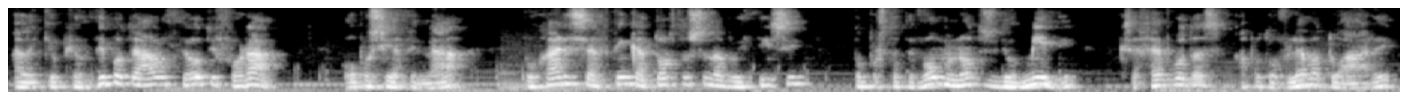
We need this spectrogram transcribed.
αλλά και οποιονδήποτε άλλο θεό τη φορά, όπως η Αθηνά που χάρη σε αυτήν κατόρθωσε να βοηθήσει τον προστατευόμενό της Διομήδη ξεφεύγοντας από το βλέμμα του Άρη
